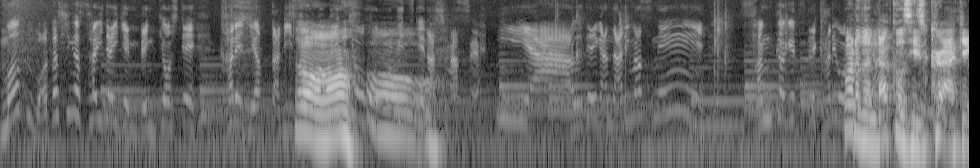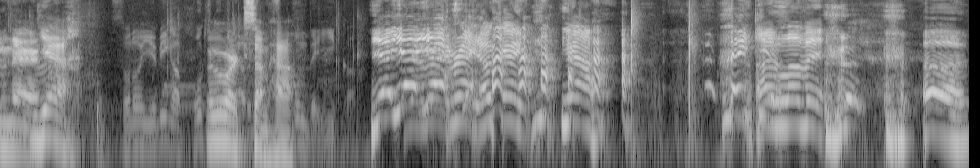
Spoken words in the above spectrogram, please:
まず私が最大限勉強して彼に合った理想の勉強法を見つけ出しますいやー腕が鳴りますね3ヶ月で彼を What are the knuckles he's cracking there? Yeah. その指がポ It works somehow. 突っ込んでいいか Yeah, yeah, yeah. Right. Okay. Yeah. Thank I you. love it. Uh,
